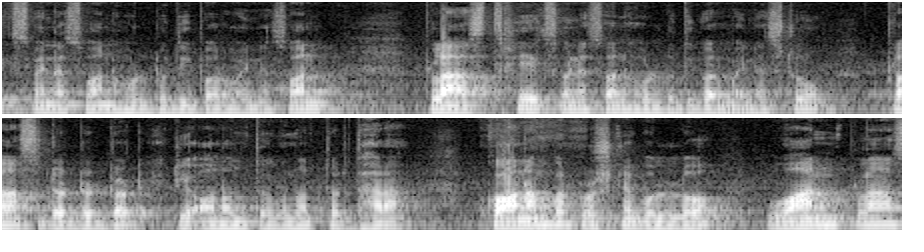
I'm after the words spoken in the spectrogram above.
x minus one whole to the power minus one plus three x minus one whole to the power minus two plus dot dot dot একটি অনন্ত গুণোত্তর ধারা। ক নম্বর প্রশ্নে বলল one plus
